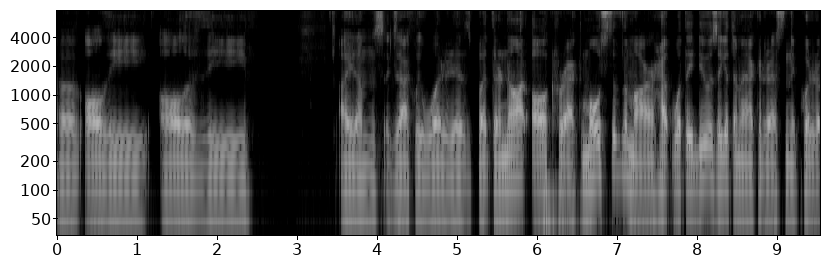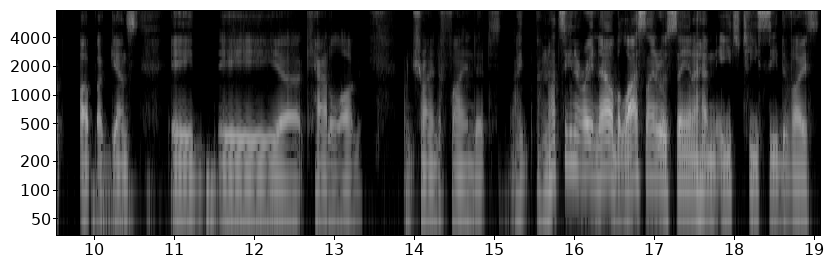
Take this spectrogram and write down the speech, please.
of all the all of the items exactly what it is, but they're not all correct. Most of them are. what they do is they get the MAC address and they put it up, up against a, a uh, catalog. I'm trying to find it. I, I'm not seeing it right now, but last night it was saying I had an HTC device,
